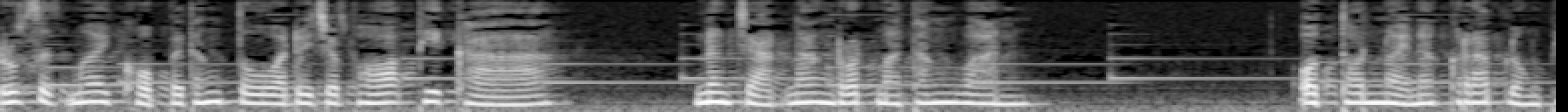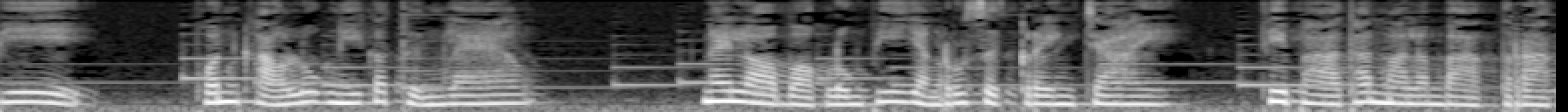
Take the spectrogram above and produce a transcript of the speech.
รู้สึกเมื่อยขบไปทั้งตัวโดยเฉพาะที่ขา เนื่องจากนั่งรถมาทั้งวัน อดทนหน่อยนะครับหลวงพี่ พ้นเขาลูกนี้ก็ถึงแล้วนายหล่อบอกหลวงพี่อย่างรู้สึกเกรงใจ ที่พาท่านมาลำบากตราก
